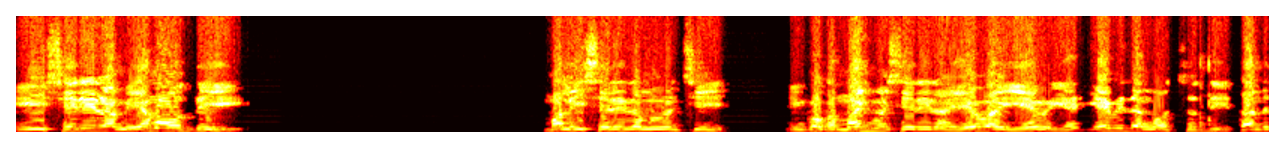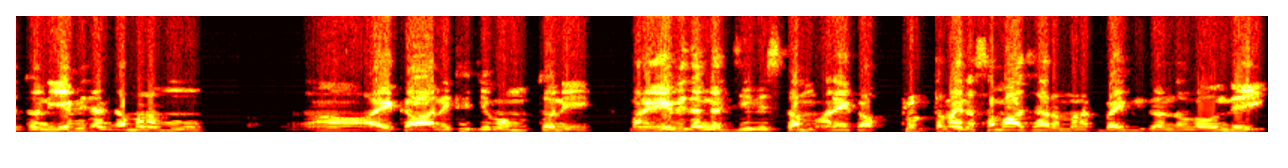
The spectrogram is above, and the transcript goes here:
ఈ శరీరం ఏమవుద్ది? మళ్ళీ ఈ శరీరం నుంచి ఇంకొక మహిమ శరీరం ఏ ఏ- ఏ- విధంగా వచ్చుద్ది తండ్రితో ఏ విధంగా మనము ఆ యొక్క అనిత్యజీవంతో మనం ఏ విధంగా జీవిస్తాం? అనేక క్లుప్తమైన సమాచారం మనకు బైబిల్ గ్రంథంలో ఉంది.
